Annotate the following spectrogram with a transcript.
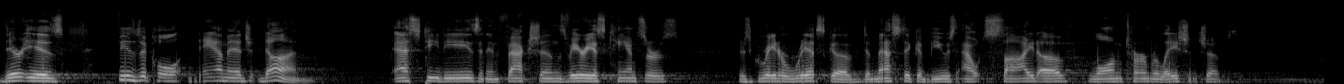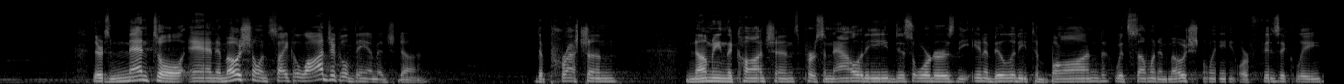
there is physical damage done STDs and infections, various cancers. There's greater risk of domestic abuse outside of long term relationships. There's mental and emotional and psychological damage done depression, numbing the conscience, personality disorders, the inability to bond with someone emotionally or physically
